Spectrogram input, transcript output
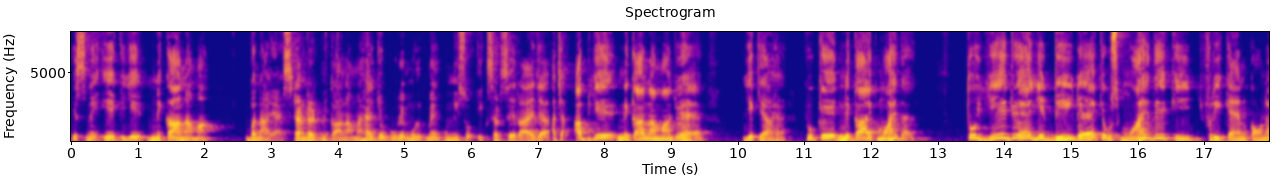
اس نے ایک یہ نکاح نامہ بنایا ہے۔ اسٹینڈرڈ نکاح نامہ ہے جو پورے ملک میں انیس سو اکسٹھ سے رائج ہے۔ اچھا اب یہ نکاح نامہ جو ہے، یہ کیا ہے؟ کیونکہ نکاح ایک معاہدہ ہے۔ تو یہ جو ہے، یہ ڈیڈ ہے کہ اس معاہدے کی فری کین کون ہے؟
